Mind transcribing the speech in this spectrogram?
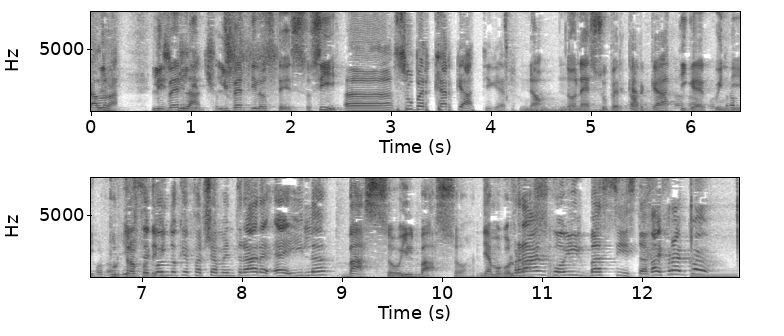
Allora, li, mi perdi, sbilancio. li perdi lo stesso. Sì. Eh, Supercar Gattiger. No, non è Super Cargattiger, No, no, quindi purtroppo no. purtroppo il secondo devi... che facciamo entrare è il Basso, il basso. Andiamo col Franco basso. il bassista. Vai Franco!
